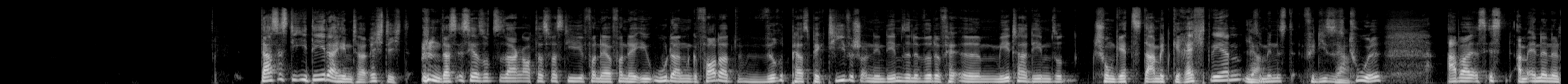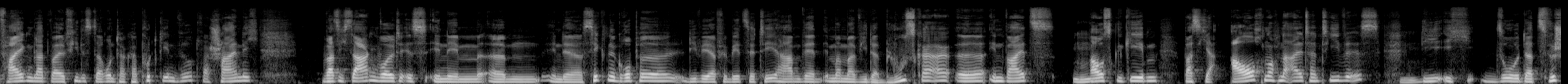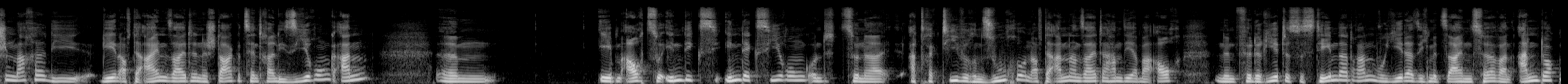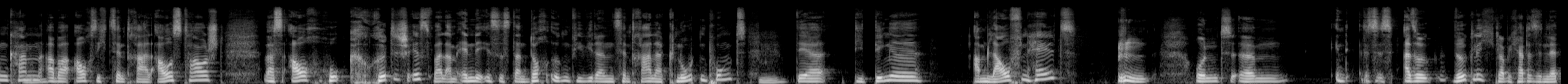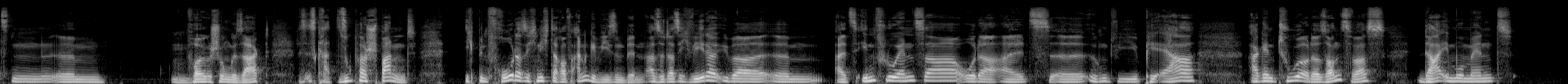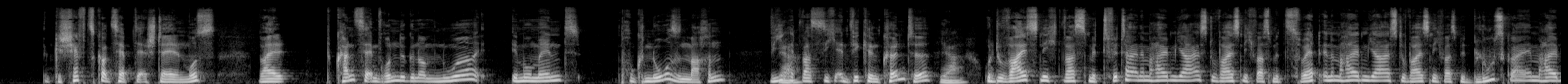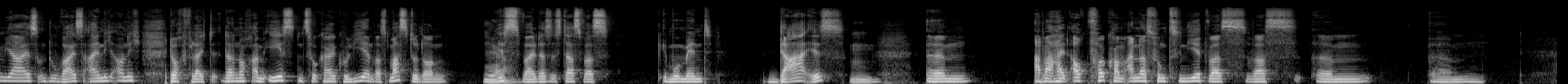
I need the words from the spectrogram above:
Das ist die Idee dahinter, richtig. Das ist ja sozusagen auch das, was die von der von der EU dann gefordert wird, perspektivisch und in dem Sinne würde äh, Meta dem so schon jetzt damit gerecht werden, ja. zumindest für dieses ja. Tool. Aber es ist am Ende ein Feigenblatt, weil vieles darunter kaputt gehen wird, wahrscheinlich. Was ich sagen wollte, ist, in, dem, ähm, in der Signal-Gruppe, die wir ja für BZT haben, werden immer mal wieder Blue Sky-Invites äh, mhm. ausgegeben, was ja auch noch eine Alternative ist, mhm. die ich so dazwischen mache. Die gehen auf der einen Seite eine starke Zentralisierung an. Ähm, eben auch zur Index Indexierung und zu einer attraktiveren Suche. Und auf der anderen Seite haben die aber auch ein föderiertes System da dran, wo jeder sich mit seinen Servern andocken kann, mhm. aber auch sich zentral austauscht, was auch kritisch ist, weil am Ende ist es dann doch irgendwie wieder ein zentraler Knotenpunkt, mhm. der die Dinge am Laufen hält. Und ähm, das ist also wirklich, ich glaube, ich hatte es in der letzten ähm, mhm. Folge schon gesagt, das ist gerade super spannend ich bin froh, dass ich nicht darauf angewiesen bin. Also, dass ich weder über ähm, als Influencer oder als äh, irgendwie PR-Agentur oder sonst was da im Moment Geschäftskonzepte erstellen muss, weil du kannst ja im Grunde genommen nur im Moment Prognosen machen, wie ja. etwas sich entwickeln könnte. Ja. Und du weißt nicht, was mit Twitter in einem halben Jahr ist, du weißt nicht, was mit Thread in einem halben Jahr ist, du weißt nicht, was mit Blue Sky im halben Jahr ist und du weißt eigentlich auch nicht, doch vielleicht da noch am ehesten zu kalkulieren, was Mastodon ja. ist, weil das ist das, was im Moment da ist. Mhm. Ähm, aber halt auch vollkommen anders funktioniert, was, was ähm, ähm,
